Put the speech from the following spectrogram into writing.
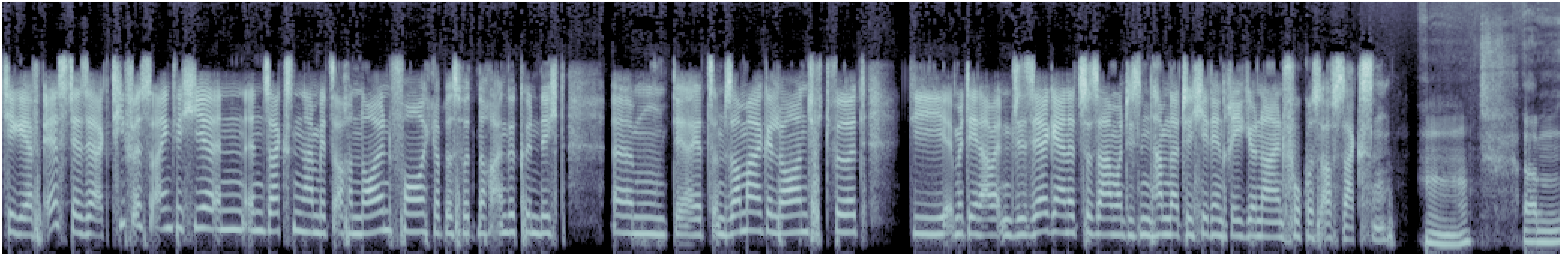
TGFS, der sehr aktiv ist eigentlich hier in, in Sachsen, haben jetzt auch einen neuen Fonds, ich glaube, das wird noch angekündigt, ähm, der jetzt im Sommer gelauncht wird. Die, mit denen arbeiten wir sehr gerne zusammen und die sind, haben natürlich hier den regionalen Fokus auf Sachsen. Hm. Ähm,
